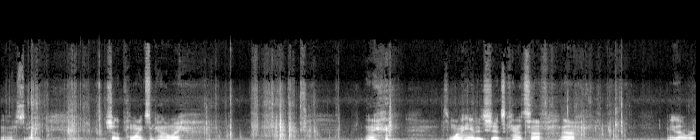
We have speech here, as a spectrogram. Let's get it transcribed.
yeah, see if I can show the point some kind of way. Eh, it's one-handed shit. It's kind of tough. Uh, maybe that'll work.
